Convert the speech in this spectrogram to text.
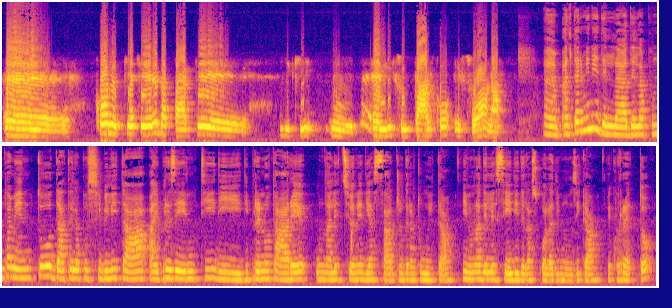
eh, con piacere da parte di chi mh, mm, è lì sul palco e suona. Eh, al termine del, dell'appuntamento date la possibilità ai presenti di, di, prenotare una lezione di assaggio gratuita in una delle sedi della scuola di musica, è corretto?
